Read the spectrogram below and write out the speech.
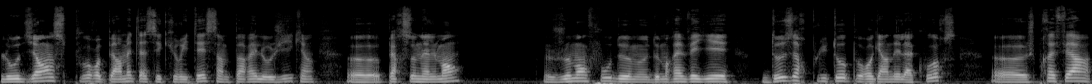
l'audience pour permettre la sécurité. Ça me paraît logique. Hein. personnellement, je m'en fous de me, réveiller deux heures plus tôt pour regarder la course. je préfère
